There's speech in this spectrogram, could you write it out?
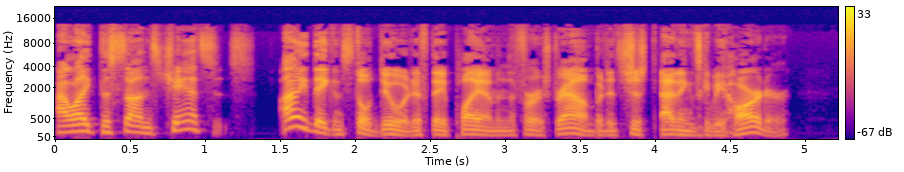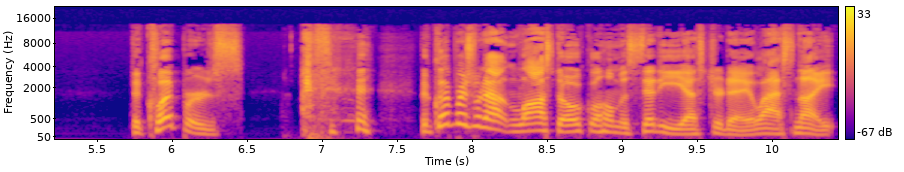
I like the Suns' chances. I think they can still do it if they play them in the first round, but it's just, I think it's going to be harder. The Clippers, the Clippers went out and lost to Oklahoma City yesterday, last night,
